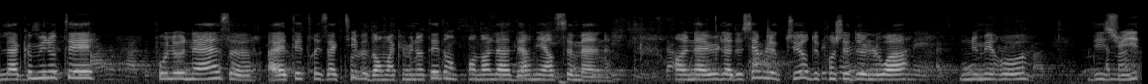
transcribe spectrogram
La communauté polonaise a été très active dans ma communauté pendant la dernière semaine. On a eu la deuxième lecture du projet de loi numéro 18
